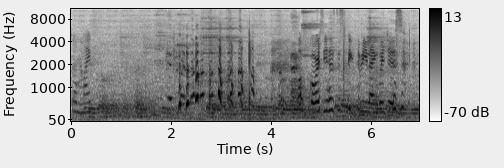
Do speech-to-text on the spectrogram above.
So my of course, he has to speak three languages.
